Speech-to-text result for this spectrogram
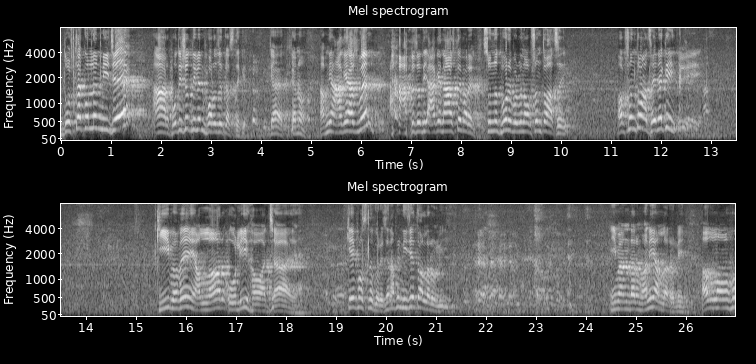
দোষটা করলেন নিজে আর প্রতিশোধ নিলেন ফরজের কাছ থেকে। কেন? আপনি আগে আসবেন, আর যদি আগে না আসতে পারেন, সুন্নত পরে পড়বেন, অপশন তো আছেই। অপশন তো আছে নাকি? কীভাবে আল্লাহর অলি হওয়া যায়? কে প্রশ্ন করেছেন? আপনি নিজে তো আল্লাহর অলি ইমানদার মানে আল্লাহর অলি আল্লাহু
